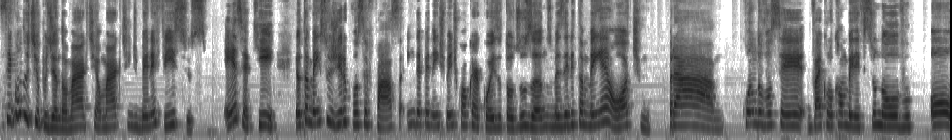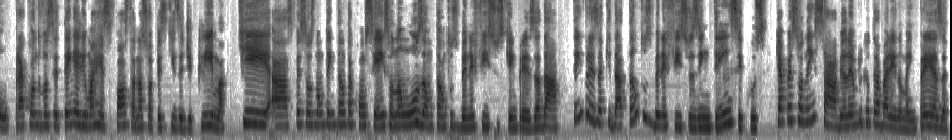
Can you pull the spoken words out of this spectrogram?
Segundo tipo de endomarketing é o marketing de benefícios. Esse aqui, eu também sugiro que você faça, independentemente de qualquer coisa, todos os anos, mas ele também é ótimo para quando você vai colocar um benefício novo, ou para quando você tem ali uma resposta na sua pesquisa de clima que as pessoas não têm tanta consciência ou não usam tantos benefícios que a empresa dá. Tem empresa que dá tantos benefícios intrínsecos que a pessoa nem sabe. Eu lembro que eu trabalhei numa empresa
